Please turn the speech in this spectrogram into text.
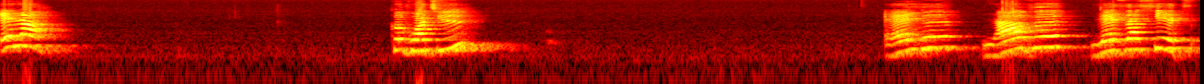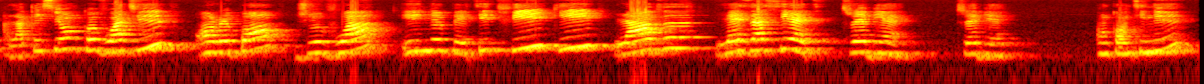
Et là, que vois-tu? Elle lave les assiettes. À la question que vois-tu? On répond, je vois une petite fille qui lave les assiettes. Très bien, très bien. On continue?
